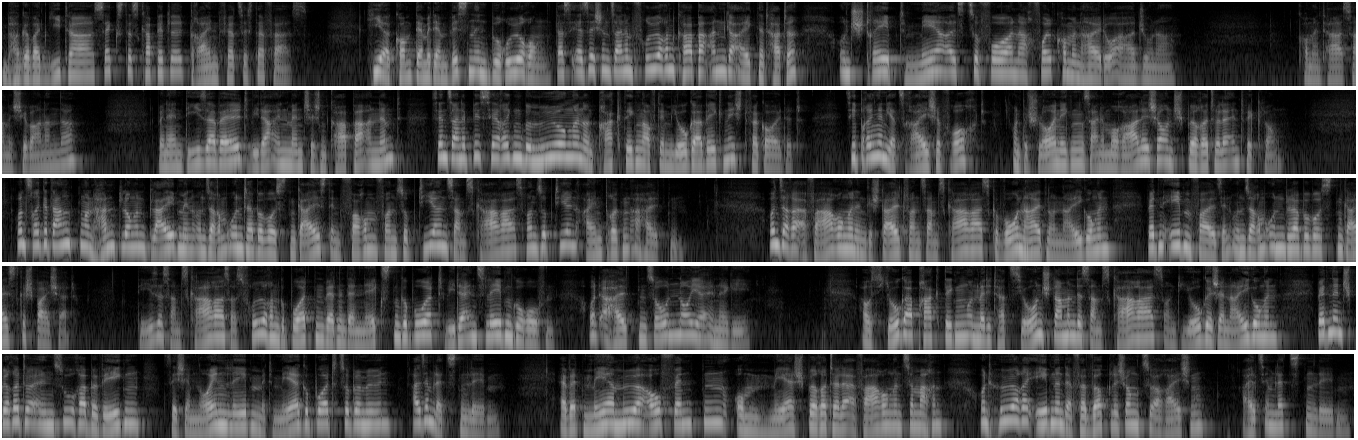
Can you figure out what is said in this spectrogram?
Bhagavad Gita, sechstes Kapitel, 43. Vers. Hier kommt er mit dem Wissen in Berührung, das er sich in seinem früheren Körper angeeignet hatte, und strebt mehr als zuvor nach Vollkommenheit, o Arjuna. Kommentar Swami Shivananda. Wenn er in dieser Welt wieder einen menschlichen Körper annimmt, sind seine bisherigen Bemühungen und Praktiken auf dem Yoga-Weg nicht vergeudet. Sie bringen jetzt reiche Frucht und beschleunigen seine moralische und spirituelle Entwicklung. Unsere Gedanken und Handlungen bleiben in unserem unterbewussten Geist in Form von subtilen Samskaras, von subtilen Eindrücken erhalten. Unsere Erfahrungen in Gestalt von Samskaras, Gewohnheiten und Neigungen werden ebenfalls in unserem unterbewussten Geist gespeichert. Diese Samskaras aus früheren Geburten werden in der nächsten Geburt wieder ins Leben gerufen und erhalten so neue Energie. Aus Yoga-Praktiken und Meditation stammende Samskaras und yogische Neigungen werden den spirituellen Sucher bewegen, sich im neuen Leben mit mehr Geburt zu bemühen als im letzten Leben. Er wird mehr Mühe aufwenden, um mehr spirituelle Erfahrungen zu machen und höhere Ebenen der Verwirklichung zu erreichen als im letzten Leben.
